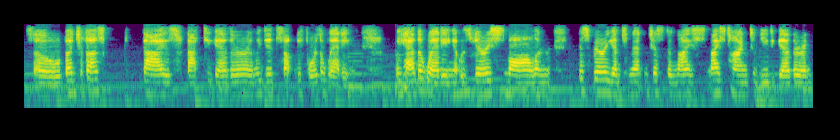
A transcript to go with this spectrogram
So a bunch of us guys got together and we did something before the wedding. We had the wedding. It was very small and just very intimate and just a nice, nice time to be together. And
